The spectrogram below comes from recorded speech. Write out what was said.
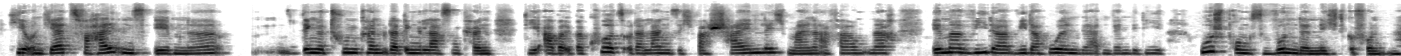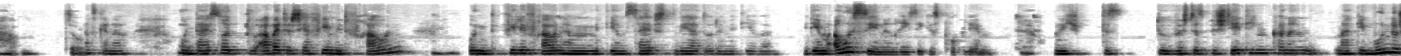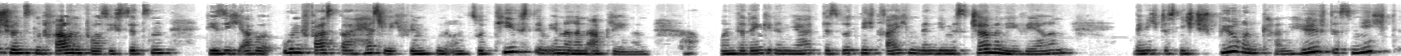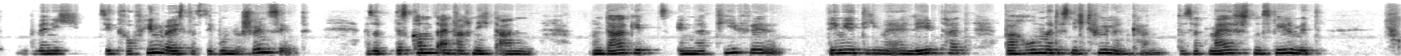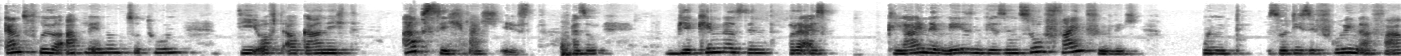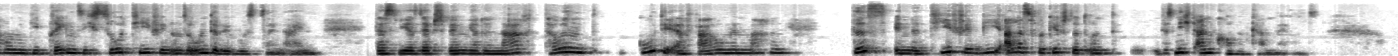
hier und jetzt Verhaltensebene Dinge tun können oder Dinge lassen können, die aber über kurz oder lang sich wahrscheinlich meiner Erfahrung nach immer wieder wiederholen werden, wenn wir die Ursprungswunde nicht gefunden haben. So. Ganz genau. Und da ist so, du arbeitest ja viel mit Frauen mhm. und viele Frauen haben mit ihrem Selbstwert oder mit, ihrer, mit ihrem Aussehen ein riesiges Problem. Ja. Und ich, das, du wirst das bestätigen können, man hat die wunderschönsten Frauen vor sich sitzen, die sich aber unfassbar hässlich finden und zutiefst im Inneren ablehnen. Und da denke ich dann, ja, das wird nicht reichen, wenn die Miss Germany wären. Wenn ich das nicht spüren kann, hilft es nicht, wenn ich sie darauf hinweise, dass sie wunderschön sind. Also das kommt einfach nicht an. Und da gibt es in der Tiefe Dinge, die man erlebt hat, warum man das nicht fühlen kann. Das hat meistens viel mit ganz früher Ablehnung zu tun, die oft auch gar nicht absichtlich ist. Also wir Kinder sind oder als kleine Wesen, wir sind so feinfühlig und so diese frühen Erfahrungen, die prägen sich so tief in unser Unterbewusstsein ein, dass wir selbst wenn wir danach tausend gute Erfahrungen machen, das in der Tiefe wie alles vergiftet und das nicht ankommen kann bei uns.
